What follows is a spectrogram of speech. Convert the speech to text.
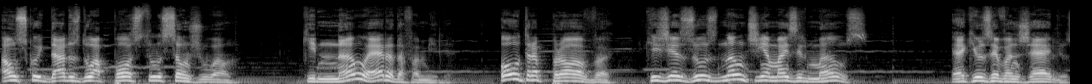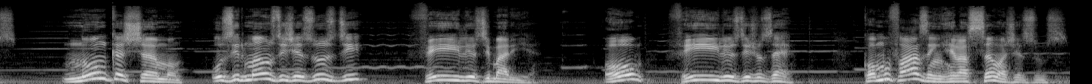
aos cuidados do apóstolo São João, que não era da família. Outra prova que Jesus não tinha mais irmãos é que os evangelhos nunca chamam os irmãos de Jesus de filhos de Maria ou filhos de José como fazem em relação a Jesus.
